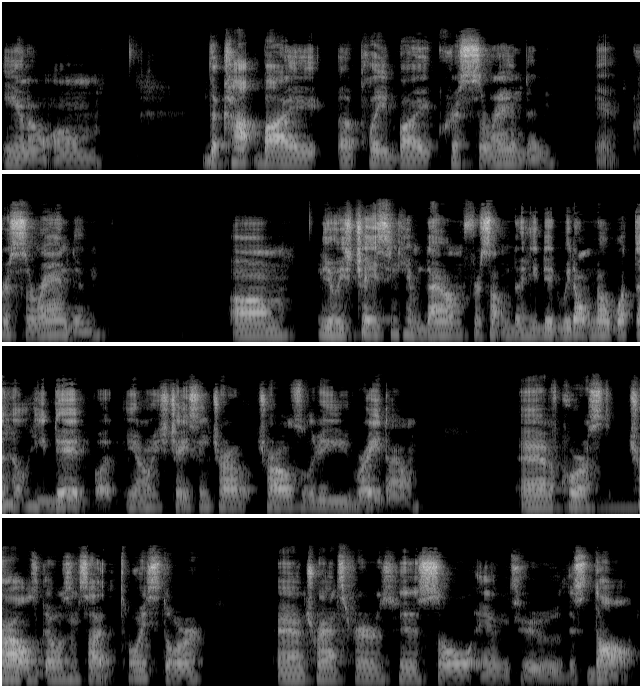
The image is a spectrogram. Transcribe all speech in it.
you know, um, the cop by uh, played by Chris Sarandon, yeah, Chris Sarandon. Um, you know, he's chasing him down for something that he did. We don't know what the hell he did, but you know, he's chasing Char- Charles Lee Ray down, and of course, Charles goes inside the toy store and transfers his soul into this doll,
